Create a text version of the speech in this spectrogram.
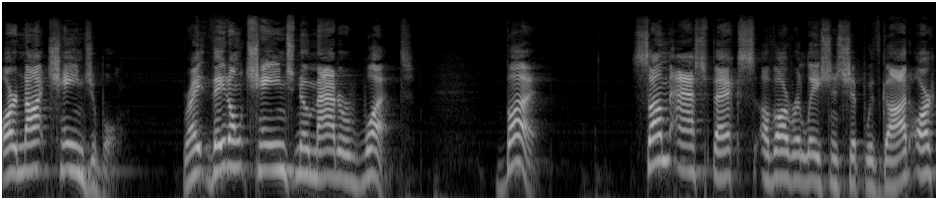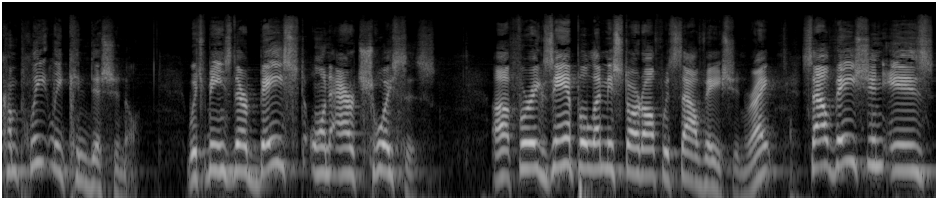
are not changeable, right? They don't change no matter what. But some aspects of our relationship with God are completely conditional, which means they're based on our choices. Uh, for example, let me start off with salvation, right? Salvation is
